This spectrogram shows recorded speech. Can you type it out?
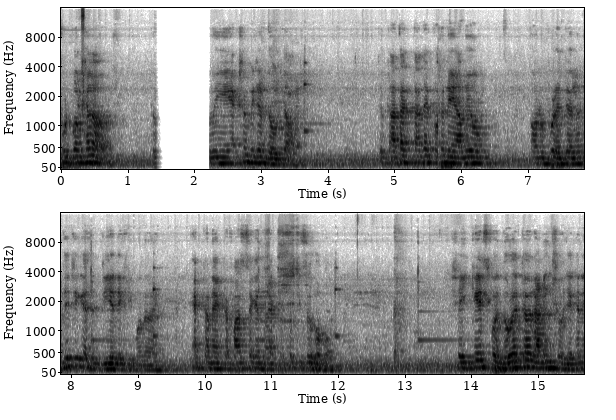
ফুটবল খেলো, তুমি একশো মিটার দৌড় দাও। তো তাদের তাদের কথনে আমিও অনুপ্রাণিত হলাম যে ঠিক আছে, দিয়ে দেখি মনে হয় একটা না একটা ফার্স্ট সেকেন্ড একটা তো কিছু হব। সেই কেস করে দৌড়াতে হয় রানিং শো যেখানে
